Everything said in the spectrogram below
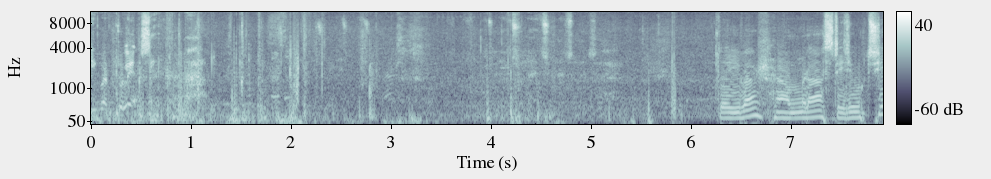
এইবার চলে আসি। তো এইবার আমরা স্টেজে উঠছি।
